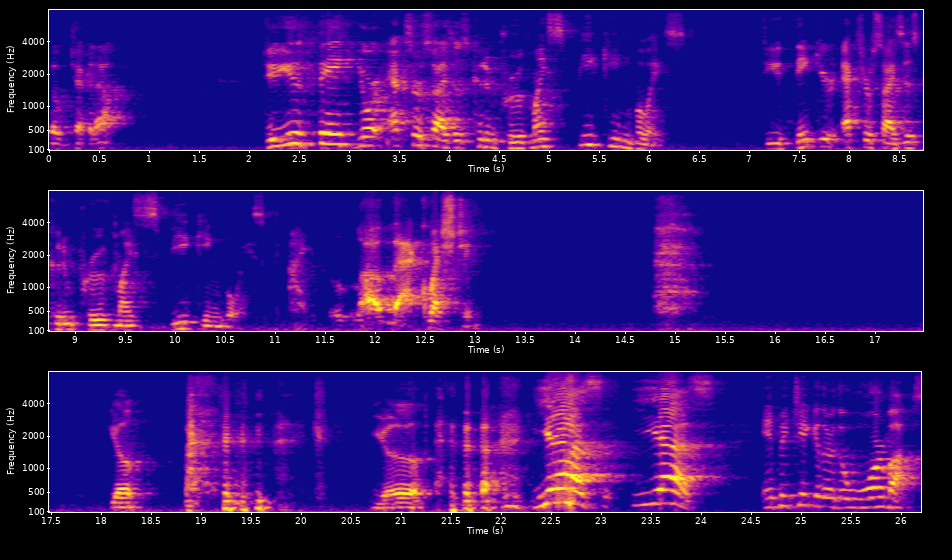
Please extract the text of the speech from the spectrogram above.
Go check it out. Do you think your exercises could improve my speaking voice? Do you think your exercises could improve my speaking voice? I love that question. yup. yup. yes, yes. In particular, the warm-ups.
